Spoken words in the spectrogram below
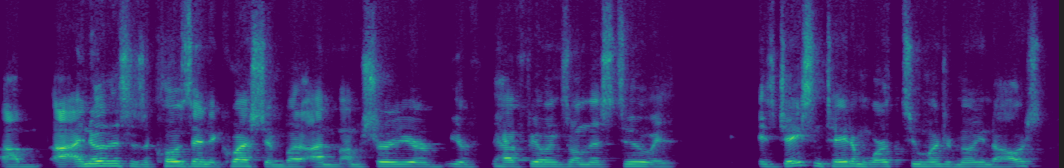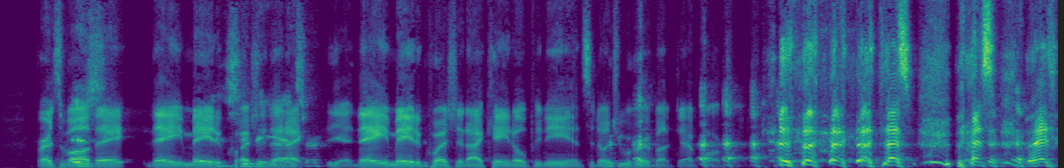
um, I know this is a closed-ended question, but I'm, I'm sure you're you have feelings on this too. Is, is Jayson Tatum worth two hundred million dollars? First of all, is, they they made a question that I, yeah they made a question I can't open in, so don't you worry about that part. that's that's that's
